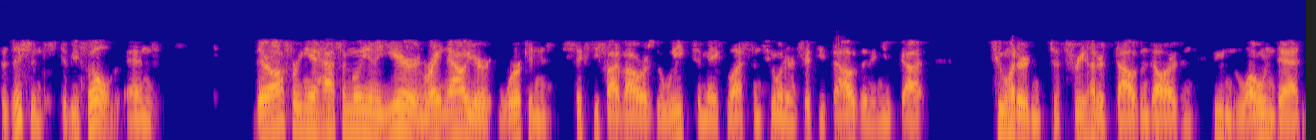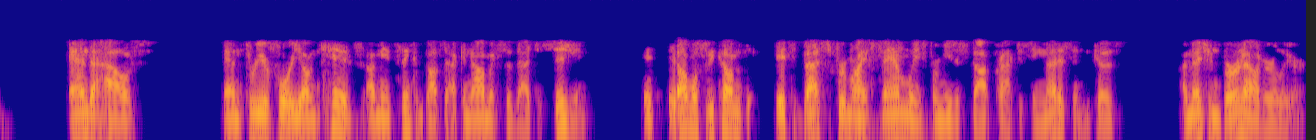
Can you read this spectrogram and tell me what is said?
positions to be filled and they're offering you half a million a year. And right now you're working 65 hours a week to make less than 250,000 and you've got 200 to 300,000 dollars in student loan debt and a house and three or four young kids. I mean, think about the economics of that decision. It, it almost becomes, it's best for my family for me to stop practicing medicine because I mentioned burnout earlier.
